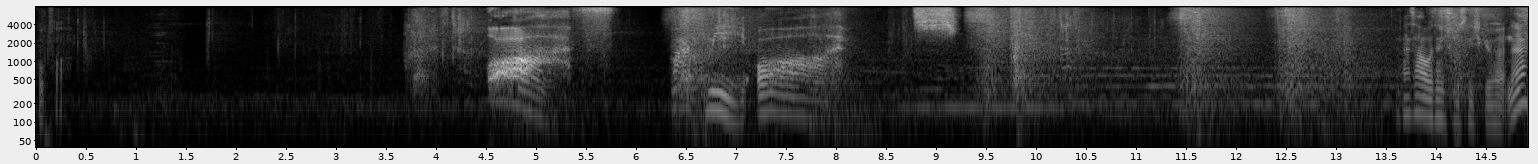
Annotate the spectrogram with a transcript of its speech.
Kupfer. Oh! Fuck me! Oh! Das habe den Schuss nicht gehört, ne?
